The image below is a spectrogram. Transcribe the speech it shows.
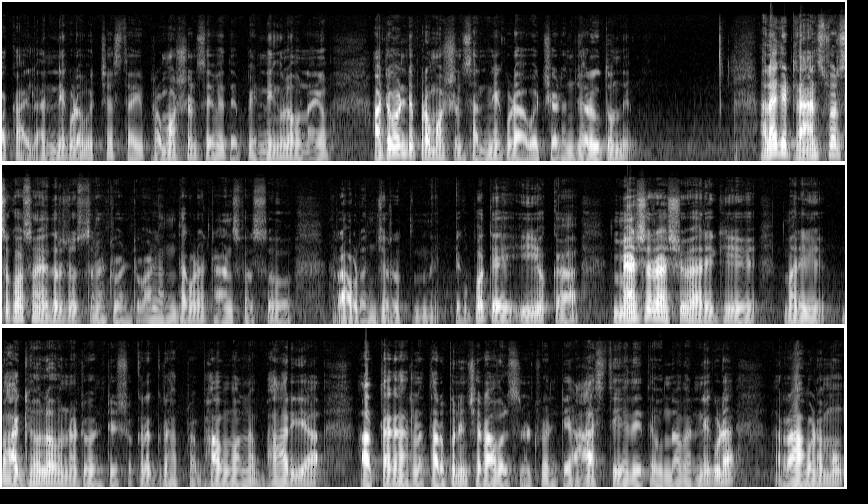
బకాయిలు అన్నీ కూడా వచ్చేస్తాయి. ప్రమోషన్స్ ఏవైతే పెండింగ్లో ఉన్నాయో అటువంటి ప్రమోషన్స్ అన్నీ కూడా వచ్చేయడం జరుగుతుంది. అలాగే ట్రాన్స్ఫర్స్ కోసం ఎదురు చూస్తున్నటువంటి వాళ్ళంతా కూడా ట్రాన్స్ఫర్స్ రావడం జరుగుతుంది. ఇకపోతే ఈ యొక్క మేషరాశి వారికి మరి భాగ్యంలో ఉన్నటువంటి శుక్రగ్రహ ప్రభావం వల్ల భార్య అత్తగారుల తరపు నుంచి రావాల్సినటువంటి ఆస్తి ఏదైతే ఉందో అవన్నీ కూడా రావడము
